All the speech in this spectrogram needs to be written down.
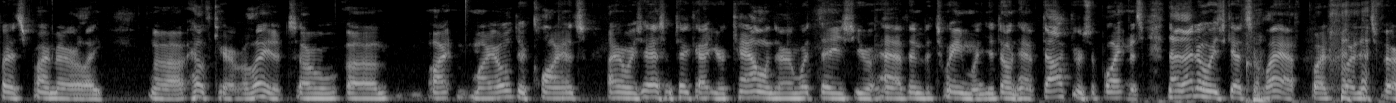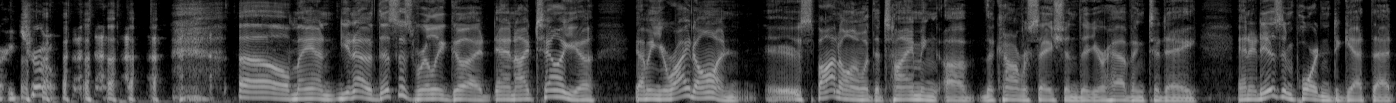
but it's primarily uh, healthcare related. So um, my, my older clients, I always ask them, take out your calendar and what days you have in between when you don't have doctor's appointments. Now, that always gets a laugh, but, but it's very true. oh, man. You know, this is really good. And I tell you, I mean, you're right on, uh, spot on with the timing of the conversation that you're having today. And it is important to get that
